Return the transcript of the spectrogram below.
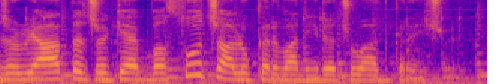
જરૂરિયાત જગ્યાએ બસો ચાલુ કરવાની રજૂઆત કરી છે.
